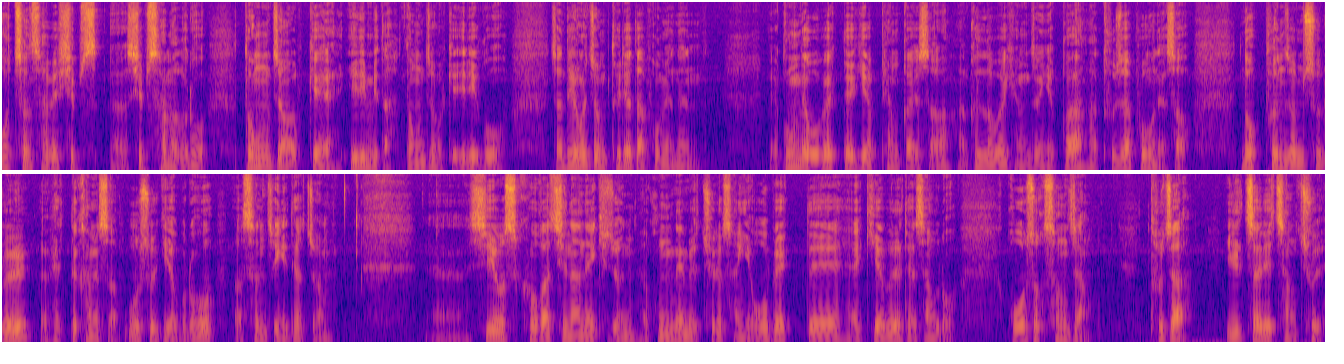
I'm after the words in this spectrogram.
5,413억으로 동정업계 1위입니다. 동정업계 1위고 자 내용을 좀 들여다보면은 국내 500대 기업 평가에서 글로벌 경쟁력과 투자 부문에서 높은 점수를 획득하면서 우수 기업으로 선정이 되었죠. CEO 스코어가 지난해 기준 국내 매출액 상위 500대 기업을 대상으로 고속 성장, 투자, 일자리 창출,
